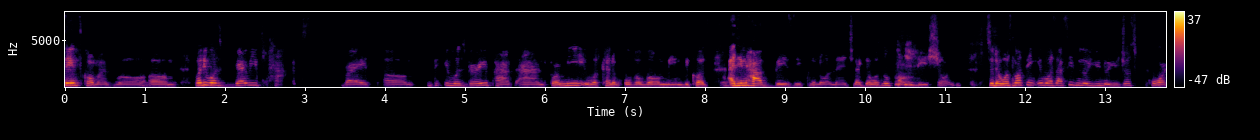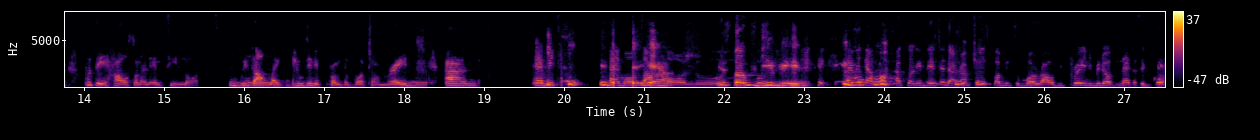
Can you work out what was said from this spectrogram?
Saints come as well. Um, but it was very packed, right? Um, it was very packed, and for me, it was kind of overwhelming because I didn't have basic knowledge. Like there was no foundation, so there was nothing. It was as if no, you know, you just pour put a house on an empty lot without Mhm. like building it from the bottom, right? Mhm. And every time Is it- I'm altar yeah. call, oh, You stop giving. Every time I altar call, if they say that rapture is coming tomorrow, I'll be praying in the middle of the night. I say, God,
